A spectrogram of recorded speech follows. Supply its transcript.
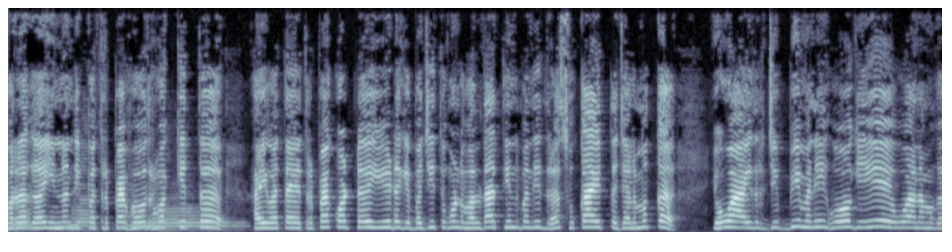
ಹೊರಗ ಇನ್ನೊಂದ್ ಇಪ್ಪತ್ತು ರೂಪಾಯಿ ಹೋದ್ರ ಹೊಕ್ಕಿತ್ತ. ಐವತ್ತೈದು ರೂಪಾಯಿ ಕೊಟ್ಟ, ಈಡಗೆ ಬಜ್ಜಿ ತಗೊಂಡ್ ಹೊಲ್ದಾಗ ತಿಂದ್ ಬಂದಿದ್ರ ಸುಖ ಇತ್ತ ಜಲಮಕ್ಕ ಯವ್ವ, ಇದ್ರ ಜಿಬ್ಬಿ ಮನಿಗೆ ಹೋಗಿ, ಯವ್ವ, ನಮಗ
